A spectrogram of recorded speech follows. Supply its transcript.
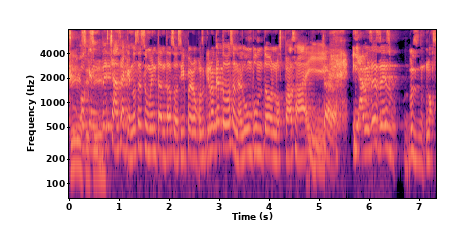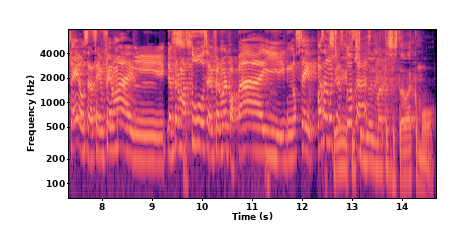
Sí, o sí, que sí. des chance a que no se sumen tantas o así, pero pues creo que a todos en algún punto nos pasa y, Claro. y a veces es, pues no sé, o sea, se enferma el, te enfermas tú, se enferma el papá y no sé, pasan muchas sí, cosas. justo yo el martes estaba como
